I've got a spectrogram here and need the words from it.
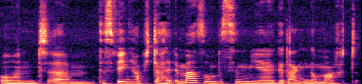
Und ähm, deswegen habe ich da halt immer so ein bisschen mir Gedanken gemacht,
